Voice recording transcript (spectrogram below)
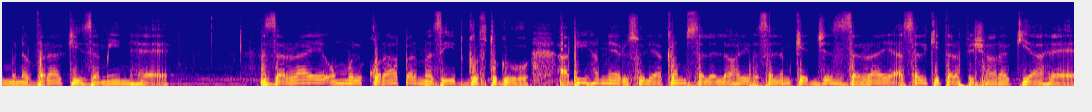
منورہ کی زمین ہے۔ ذرائع ام القرا پر مزید گفتگو۔ ابھی ہم نے رسول اکرم صلی اللہ علیہ وسلم کے جس ذرائع اصل کی طرف اشارہ کیا ہے،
